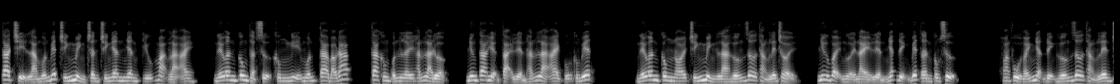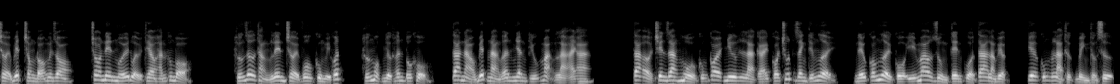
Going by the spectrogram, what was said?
Ta chỉ là muốn biết chính mình chân chính ân nhân cứu mạng là ai, nếu ân công thật sự không nghĩ muốn ta báo đáp, ta không quấn lấy hắn là được, nhưng ta hiện tại liền hắn là ai cũng không biết. Nếu ân công nói chính mình là hướng dơ thẳng lên trời, như vậy người này liền nhất định biết ân công sự. Hoàng phủ ánh nhận định hướng dơ thẳng lên trời biết trong đó nguyên do, cho nên mới đuổi theo hắn không bỏ. Hướng dơ thẳng lên trời vô cùng bị khuất, hướng một nhược hân tố khổ, ta nào biết nàng ân nhân cứu mạng là ai a? À? Ta ở trên giang hồ cũng coi như là cái có chút danh tiếng người, nếu có người cố ý mau dùng tên của ta làm việc, kia cũng là thực bình thường sự.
